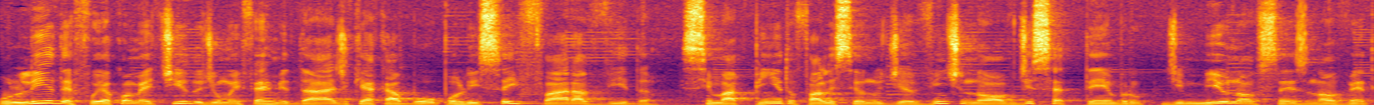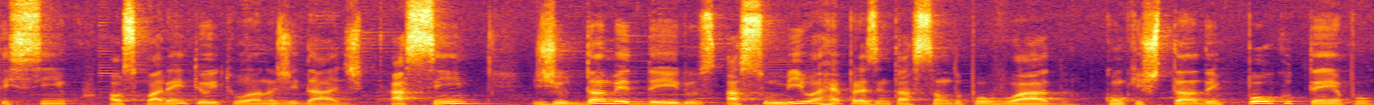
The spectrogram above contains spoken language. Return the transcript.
O líder foi acometido de uma enfermidade que acabou por lhe ceifar a vida. Sima Pinto faleceu no dia 29 de setembro de 1995, aos 48 anos de idade. Assim, Gildan Medeiros assumiu a representação do povoado, conquistando em pouco tempo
